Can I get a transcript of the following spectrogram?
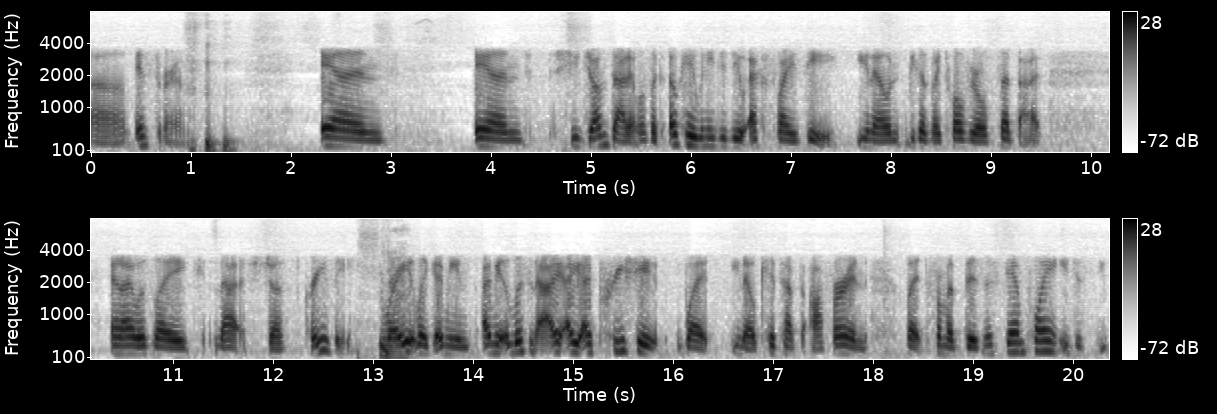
um, Instagram. and and she jumped at it and was like, okay, we need to do X, Y, Z, you know, because my 12 year old said that. And I was like, that's just crazy, right? Like, I mean, I mean, listen, I, I appreciate what you know kids have to offer, and but from a business standpoint, you just you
